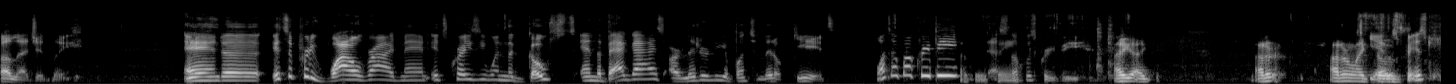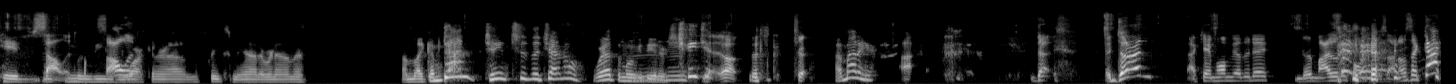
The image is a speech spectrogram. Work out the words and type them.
allegedly. And uh, it's a pretty wild ride, man. It's crazy when the ghosts and the bad guys are literally a bunch of little kids. Want to talk about creepy? That stuff was creepy. I, I, I don't, I don't like Yeah, those it's kids solid. movies Solid. walking around. It freaks me out every now and then. I'm like, I'm done. Change to the channel. We're at the movie theaters. Mhm. Change it. Yeah, uh, Let's. Sure. I'm out of here. Done. Done. I came home the other day. The My Little Pony was on. I was like, God,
